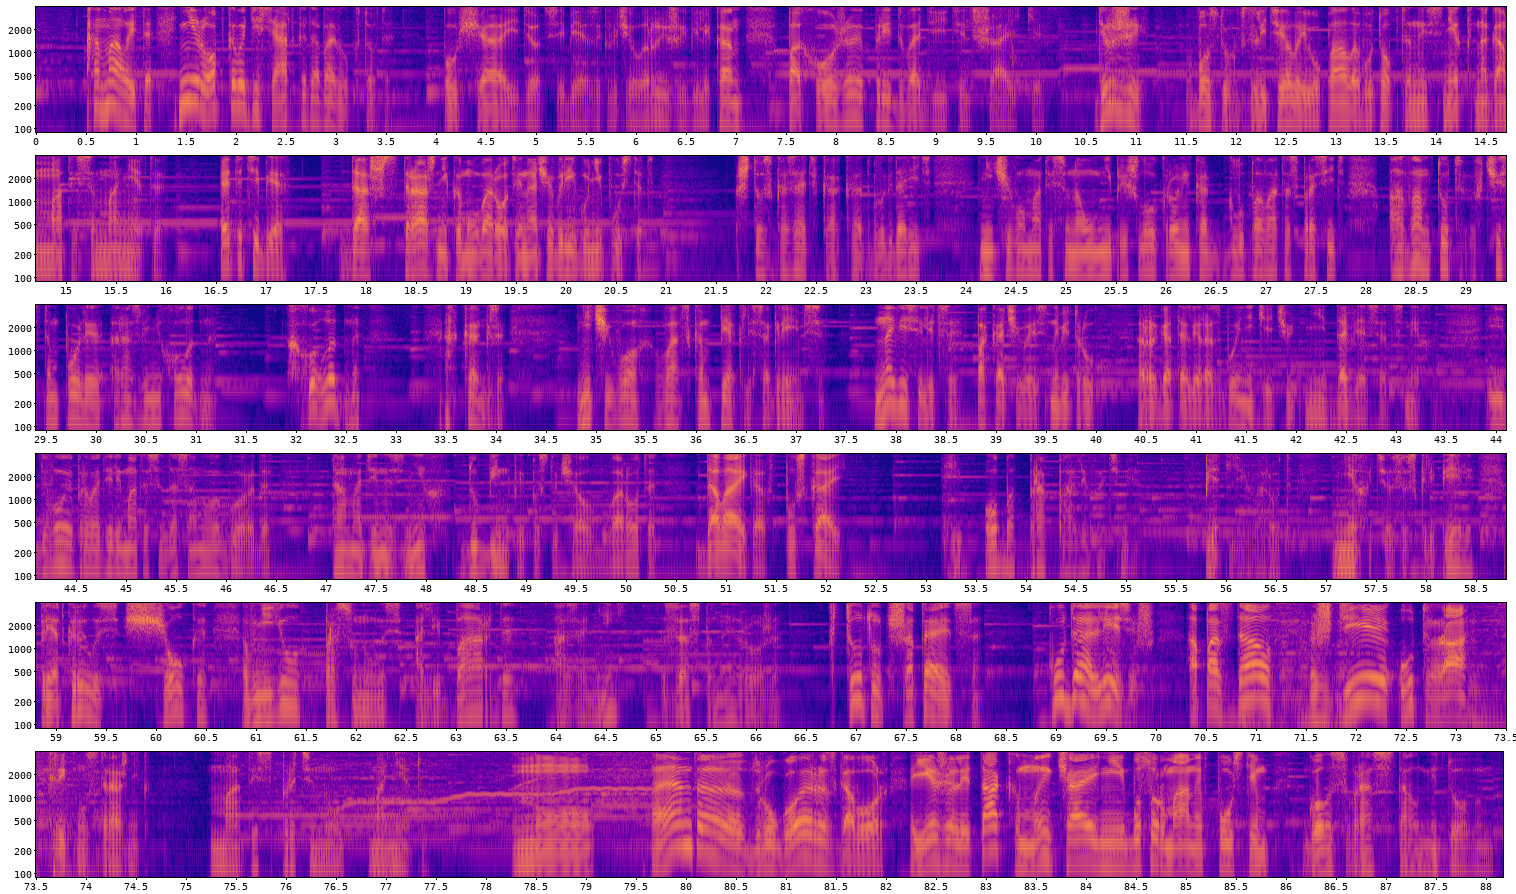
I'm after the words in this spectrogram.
А малый-то не робкого десятка, добавил кто-то. Пуща идет себе, заключил рыжий великан, похоже, предводитель шайки. Держи! Воздух взлетела и упала в утоптанный снег ногам Матыса монета. Это тебе. Дашь стражникам у ворот, иначе в Ригу не пустят. Что сказать, как отблагодарить? Ничего Матысу на ум не пришло, кроме как глуповато спросить, «А вам тут в чистом поле разве не холодно?» «Холодно? А как же? Ничего, в адском пекле согреемся». На виселице, покачиваясь на ветру, роготали разбойники, чуть не давясь от смеха. И двое проводили Матыса до самого города. Там один из них дубинкой постучал в ворота, Давай-ка, впускай!» И оба пропали во тьме. Петли ворот нехотя заскрипели, приоткрылась щелка, в нее просунулась алибарда, а за ней заспанная рожа. «Кто тут шатается? Куда лезешь? Опоздал? Жди утра!» — крикнул стражник. Матыс протянул монету. «Ну, это другой разговор. Ежели так, мы чай не бусурманы впустим. Голос в раз стал медовым.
